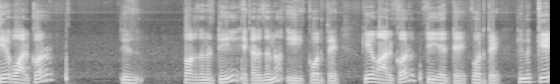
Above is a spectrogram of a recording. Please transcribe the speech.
কে ওয়ার কর টি- তর জন্য টি একারের জন্য ই করতে। কে আর কর টি এ টে করতে। কিন্তু কে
